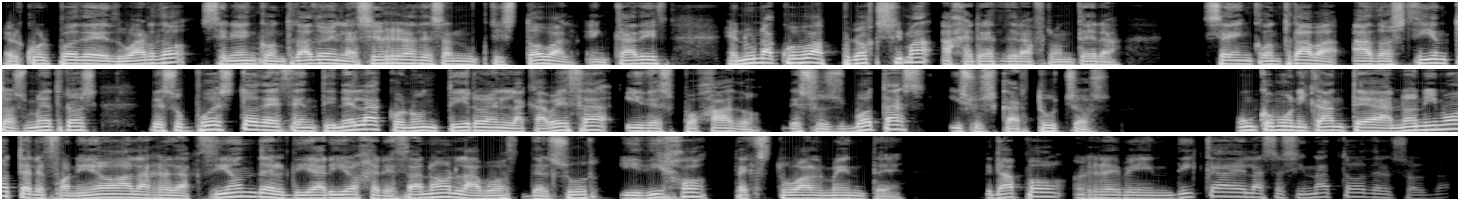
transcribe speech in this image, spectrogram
El cuerpo de Eduardo sería encontrado en la Sierra de San Cristóbal, en Cádiz, en una cueva próxima a Jerez de la Frontera. Se encontraba a 200 metros de su puesto de centinela con un tiro en la cabeza y despojado de sus botas y sus cartuchos. Un comunicante anónimo telefoneó a la redacción del diario jerezano La Voz del Sur y dijo textualmente Grapo reivindica el asesinato del soldado.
